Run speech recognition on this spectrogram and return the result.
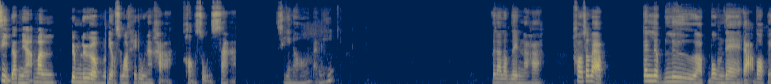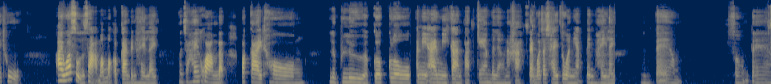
สีแบบเนี้ยมันเลื่อมๆ เดี๋ยวสวัสดให้ดูนะคะ ของ 03 สีน้องแบบนี้ เวลาเราเบลนนะคะ เขาจะแบบเป็นเหลือบๆบ่มแดดอะบอกไม่ถูกไอว่า 03มาเหมาะกับการเป็นไฮไลท์มันจะให้ความแบบประกายทอง เหลือบๆโกลว์ๆอันนี้ไอมีการปัดแก้มไปแล้วนะคะ แต่ว่าจะใช้ตัวเนี้ยเป็นไฮไลท์หนึ่งแต้มสองแต้ม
